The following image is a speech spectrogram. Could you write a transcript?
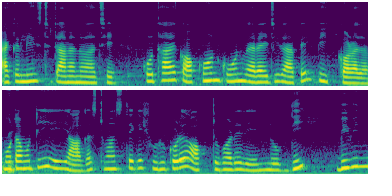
একটা লিস্ট টানানো আছে কোথায় কখন কোন ভ্যারাইটির অ্যাপেল পিক করা যাবে। মোটামুটি এই আগস্ট মাস থেকে শুরু করে অক্টোবরের এন্ড অবধি বিভিন্ন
